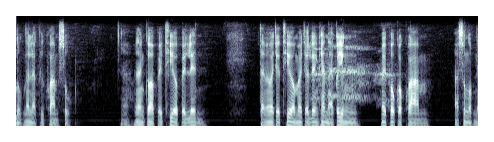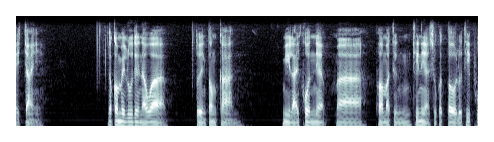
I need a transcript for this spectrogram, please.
นุกนั่นแหละคือความสุขนะเพราะนั้นก็ไปเที่ยวไปเล่น แต่ไม่ว่าจะเที่ยวไม่ว่าจะเล่นแค่ไหนก็ยังไม่พบกับความสงบในใจ แล้วก็ไม่รู้ด้วยนะว่าตัวเองต้องการ มีหลายคนเนี่ยมาพอมาถึงที่เนี่ยสุกโตหรือที่ภู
